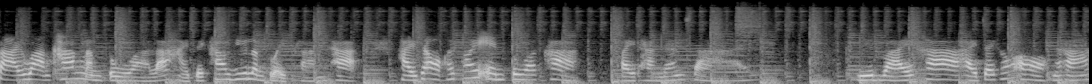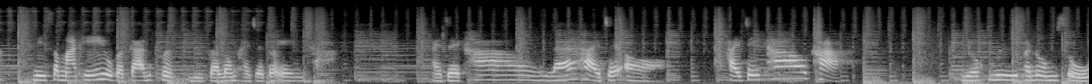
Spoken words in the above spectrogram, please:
ซ้ายวางข้างลำตัว และหายใจเข้ายืดลำตัวอีกครั้งค่ะ หายใจออกค่อยๆ เอ็นตัวค่ะ ไปทางด้านซ้าย ยืดไว้ค่ะ หายใจเข้าออกนะคะ มีสมาธิอยู่กับการฝึกอยู่กับลมหายใจตัวเองค่ะ หายใจเข้าและหายใจออก หายใจเข้าค่ะ ยกมือพนมสูง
